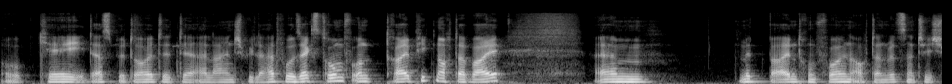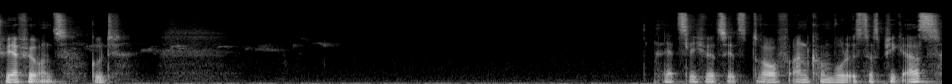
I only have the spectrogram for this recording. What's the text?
Okay, das bedeutet, der Alleinspieler hat wohl 6 Trumpf und 3 Pik noch dabei. Ähm, mit beiden Trumpf vollen auch, dann wird es natürlich schwer für uns. Gut. Letztlich wird es jetzt drauf ankommen, wo ist das Pik Ass.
